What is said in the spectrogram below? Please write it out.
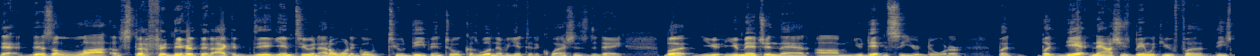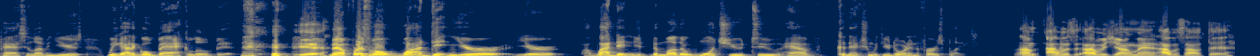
that there's a lot of stuff in there that I could dig into, and I don't want to go too deep into it because we'll never get to the questions today. But you you mentioned that um, you didn't see your daughter, but but yet now she's been with you for these past 11 years. We got to go back a little bit. yeah. Now, first of all, why didn't your your why didn't the mother want you to have connection with your daughter in the first place? Um, I was I was young man. I was out there.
